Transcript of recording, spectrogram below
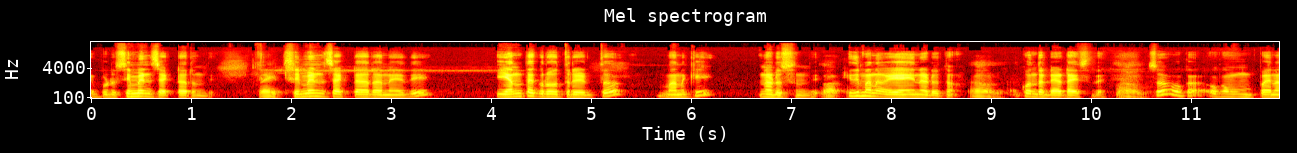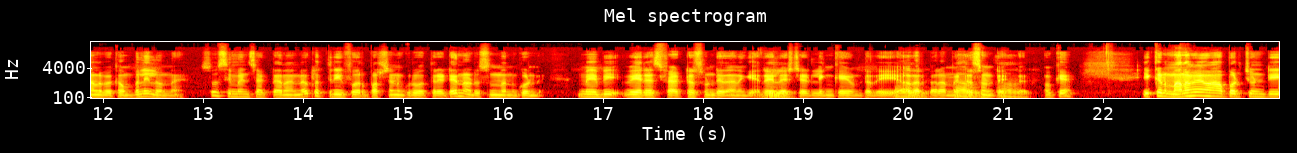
ఇప్పుడు సిమెంట్ సెక్టర్ ఉంది. రైట్ సిమెంట్ సెక్టర్ అనేది ఎంత గ్రోత్ రేట్తో మనకి నడుస్తుంది. ఇది మనం ఏఐని అడుగుతాం. కొంత డేటా ఇస్తుంది. సో ఒక ఒక ముప్పై నలభై కంపెనీలు ఉన్నాయి. సో సిమెంట్ సెక్టర్ అనేది ఒక త్రీ ఫోర్ పర్సెంట్ గ్రోత్ రేటే నడుస్తుంది అనుకోండి. మేబీ వేరియస్ ఫ్యాక్టర్స్ ఉంటాయి దానికి. రియల్ ఎస్టేట్ లింక్ అయి ఉంటుంది అదర్ పారామీటర్స్ ఉంటాయి. ఓకే ఇక్కడ మనమేం ఆపర్చునిటీ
